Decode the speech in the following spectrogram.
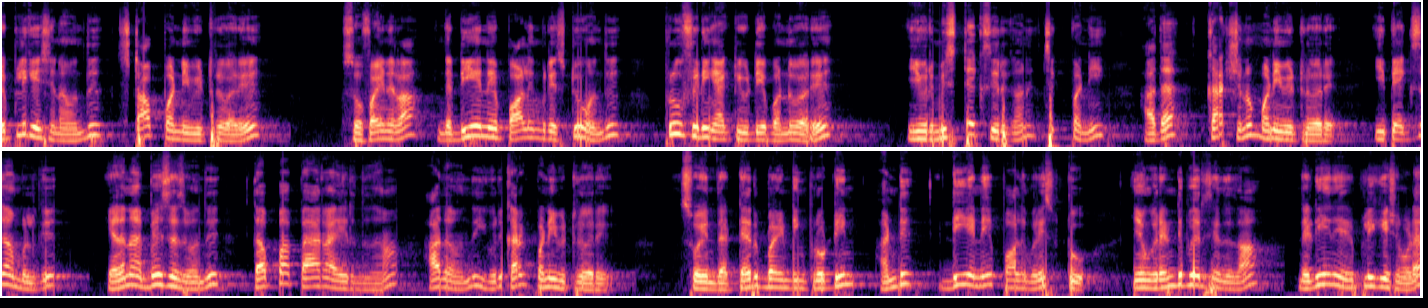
ரெப்ளிகேஷனை வந்து ஸ்டாப் பண்ணி விட்டுருவார். ஸோ ஃபைனலாக இந்த டிஎன்ஏ பாலிமரேஸ் டூ வந்து ப்ரூஃப் ரீடிங் ஆக்டிவிட்டியை பண்ணுவார். இவர் மிஸ்டேக்ஸ் இருக்கான்னு செக் பண்ணி அதை கரெக்ஷனும் பண்ணி விட்டுருவார். இப்போ எக்ஸாம்பிளுக்கு எதனா பேசஸ் வந்து தப்பாக பேர் ஆகிருந்ததுன்னா அதை வந்து இவர் கரெக்ட் பண்ணி விட்டுருவார். ஸோ இந்த ter binding protein and DNA polymerase two இவங்க ரெண்டு பேர் சேர்ந்து தான் இந்த டிஎன்ஏ ரெப்ளிகேஷனோட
